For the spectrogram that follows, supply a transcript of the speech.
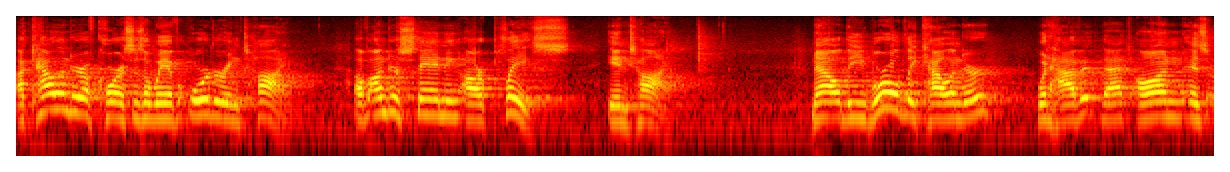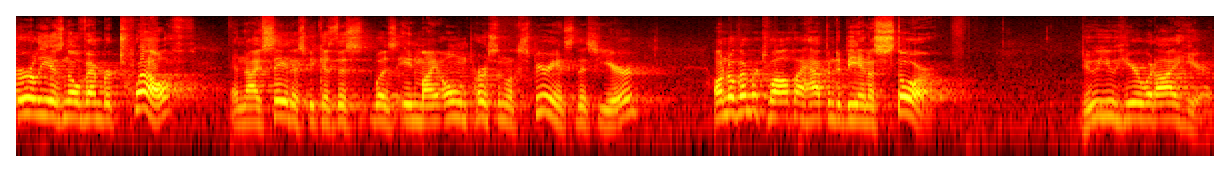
A calendar, of course, is a way of ordering time, of understanding our place in time. Now, the worldly calendar would have it that on as early as November 12th, and I say this because this was in my own personal experience this year. On November 12th, I happened to be in a store. Do you hear what I hear?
